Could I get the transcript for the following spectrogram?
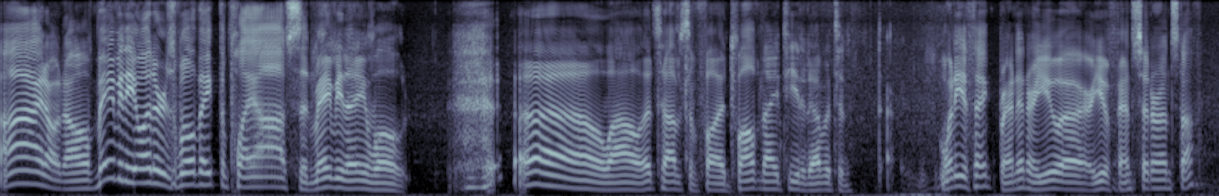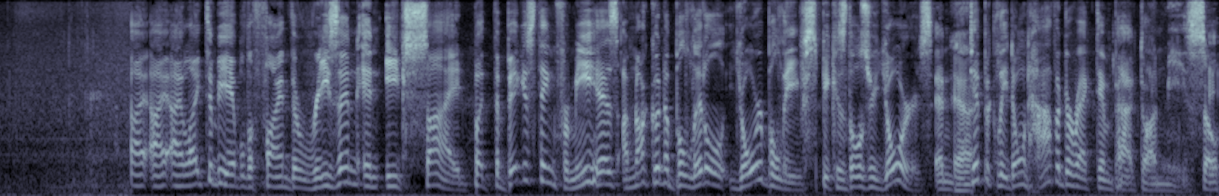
I don't know. Maybe the Oilers will make the playoffs, and maybe they won't. Oh wow, let's have some fun. Twelve nineteen at Edmonton. What do you think, Brendan? Are you uh, are you a fence sitter on stuff? I, I, I, like to be able to find the reason in each side, but the biggest thing for me is I'm not going to belittle your beliefs because those are yours and yeah. typically don't have a direct impact on me. So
